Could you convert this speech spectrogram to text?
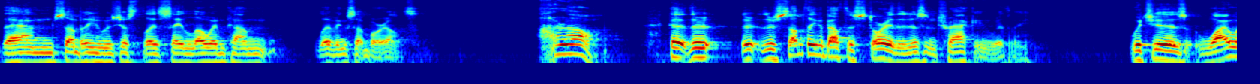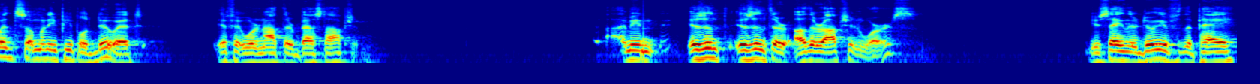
than somebody who was just, let's say, low income living somewhere else. I don't know. Uh, there, there, there's something about this story that isn't tracking with me, which is why would so many people do it if it were not their best option? I mean, isn't, isn't their other option worse? You're saying they're doing it for the pay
